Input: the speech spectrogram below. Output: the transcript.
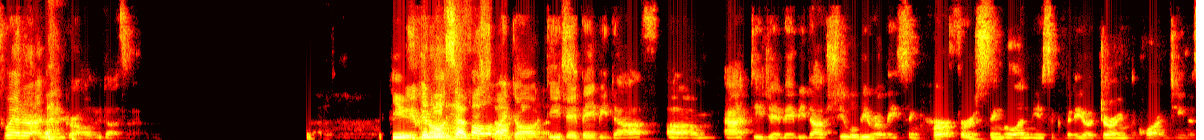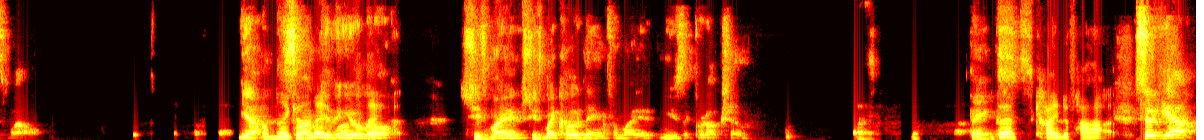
Twitter. I mean, girl, who doesn't? You, You can to also follow my dog, ones. DJ Baby Duff, um, at DJ Baby Duff. She will be releasing her first single and music video during the quarantine as well. Yeah, Oh my so god, I'm I giving love you a little. that. She's my she's my code name for my music production. Thanks. That's kind of hot. so yeah.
